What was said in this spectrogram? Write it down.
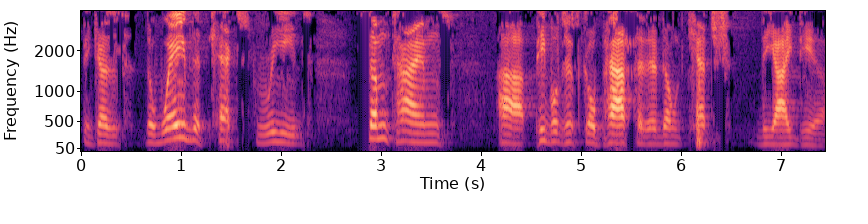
Because the way the text reads, sometimes uh, people just go past it and don't catch the idea.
